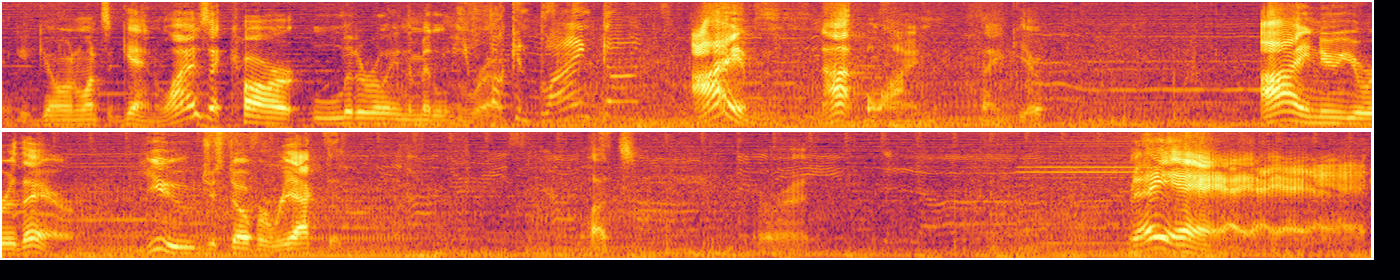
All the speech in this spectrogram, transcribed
And get going once again. Why is that car literally in the middle of the road? Fucking blind? I am not blind, thank you. I knew you were there. You just overreacted. What? Hey.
